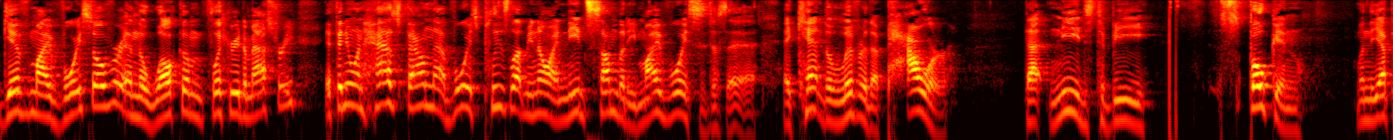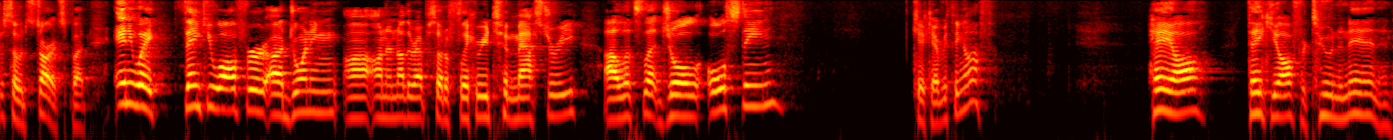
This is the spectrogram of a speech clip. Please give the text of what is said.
give my voiceover and the welcome flickery to mastery, if anyone has found that voice, please let me know. I need somebody. My voice is just, uh, it can't deliver the power that needs to be spoken when the episode starts. But anyway, thank you all for uh, joining uh, on another episode of Flickery to Mastery. Uh, let's let Joel Osteen kick everything off. Hey, all. Thank you all for tuning in. And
